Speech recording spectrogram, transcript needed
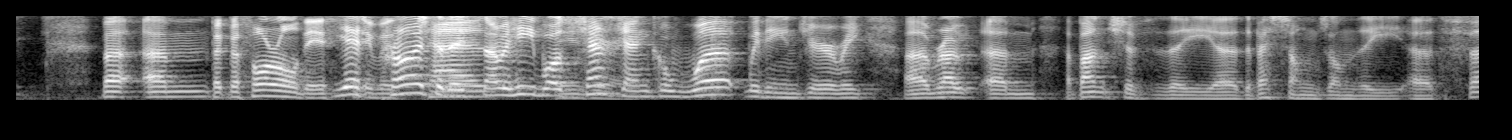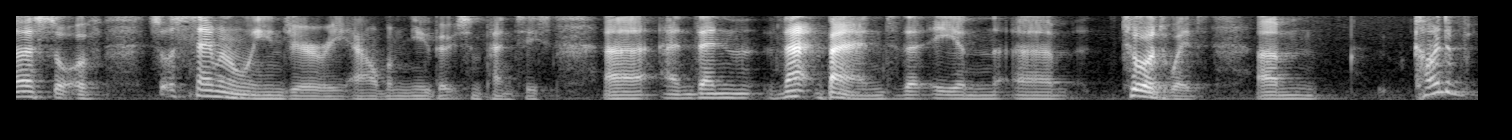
But um, But before all this, Yes, it was prior to this, so he was Chaz. Jankel, worked with Ian Dury, uh, wrote um, a bunch of the uh, the best songs on the uh, the first sort of sort of seminal Ian Dury album, New Boots and Panties, uh, and then that band that Ian um, toured with, um, kind of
